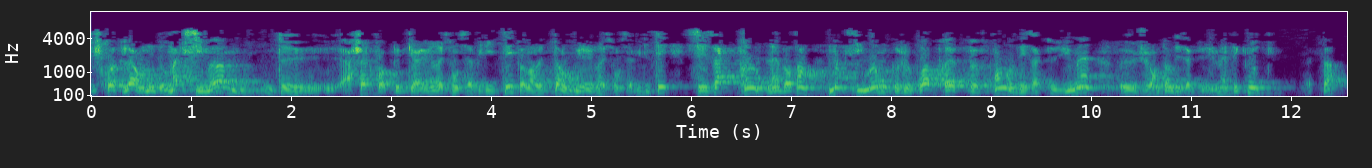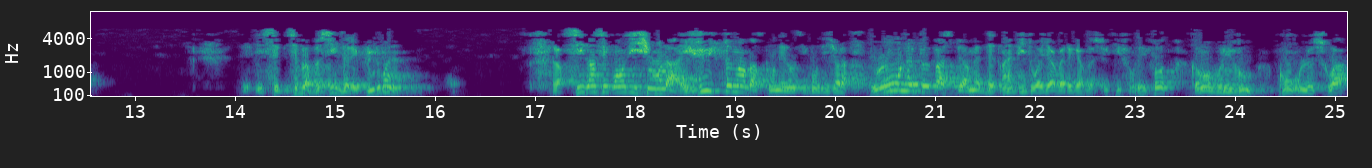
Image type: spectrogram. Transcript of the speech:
je crois que là, on est au maximum de... À chaque fois que quelqu'un a une responsabilité, pendant le temps où il a une responsabilité, ses actes prennent l'importance maximum que je crois peuvent prendre des actes humains, euh, j'entends des actes humains techniques, n'est-ce pas? C'est pas possible d'aller plus loin. Alors si dans ces conditions-là, et justement parce qu'on est dans ces conditions-là, on ne peut pas se permettre d'être impitoyable à l'égard de ceux qui font des fautes, comment voulez-vous qu'on le soit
